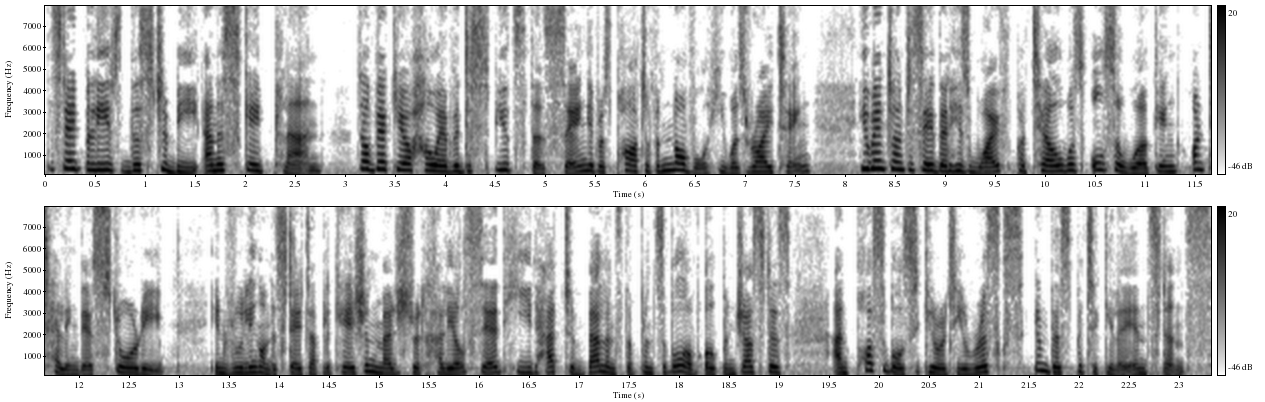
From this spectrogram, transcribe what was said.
The state believes this to be an escape plan. Del Vecchio, however, disputes this, saying it was part of a novel he was writing. He went on to say that his wife, Patel, was also working on telling their story. In ruling on the state application, Magistrate Khalil said he'd had to balance the principle of open justice and possible security risks in this particular instance.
